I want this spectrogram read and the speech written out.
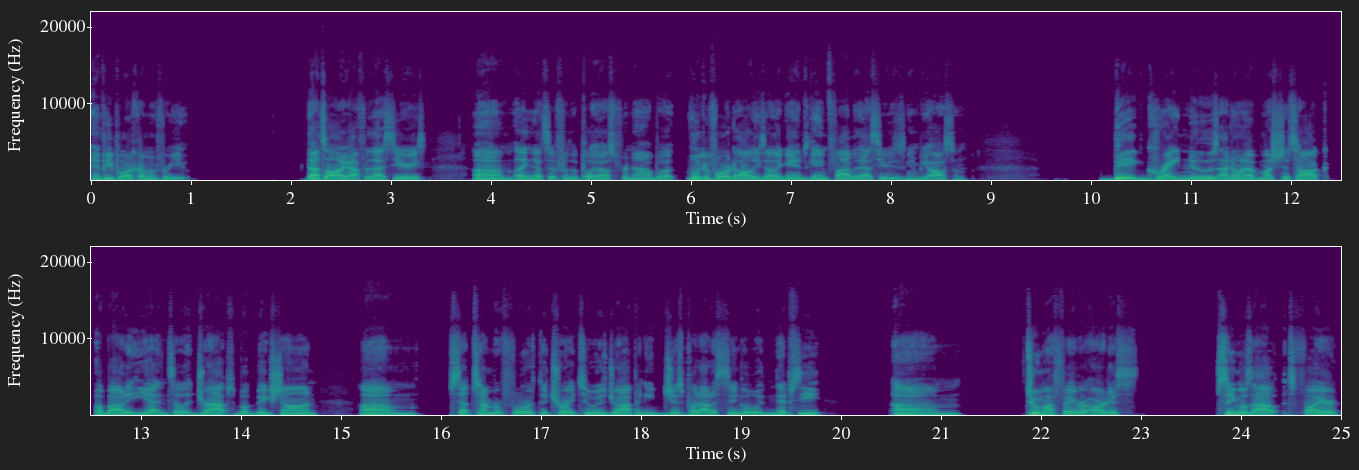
and people are coming for you. That's all I got for that series. Um, I think that's it for the playoffs for now, but looking forward to all these other games. Game five of that series is going to be awesome. Big, great news. I don't have much to talk about it yet until it drops, but Big Sean, um, September 4th, Detroit 2 is dropping. He just put out a single with Nipsey. Um, two of my favorite artists Singles out, it's fire.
